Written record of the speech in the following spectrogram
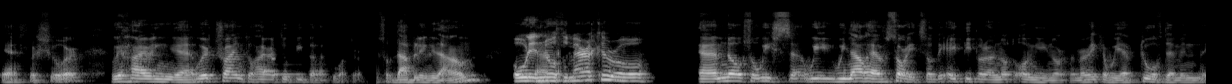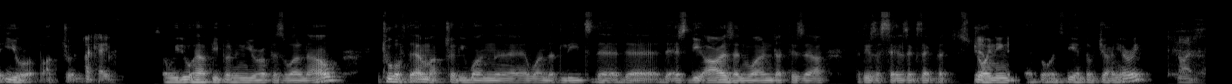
Yeah, for sure. We're hiring. Uh, we're trying to hire two people a quarter, so doubling down. All in uh, North America, or um, no, so we we we now have sorry. So the eight people are not only in North America. We have two of them in Europe actually. Okay. So we do have people in Europe as well now two of them actually one uh, one that leads the, the the SDRs and one that is a that is a sales exec that's joining yeah. towards the end of January. Nice.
